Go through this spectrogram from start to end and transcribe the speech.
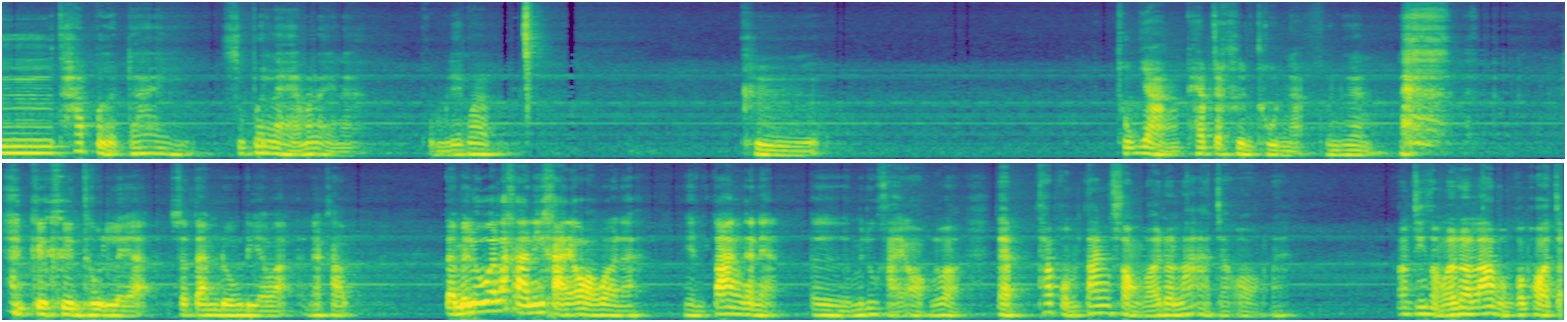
คือถ้าเปิดได้ซูเปอร์แรเมื่อไหร่นะ ผมเรียกว่า คือ ทุกอย่างแทบจะคืนทุนอะเพื่อนๆ คือคืนทุนเลยอะสแตมดวงเดียวอะนะครับ แต่ไม่รู้ว่าราคานี้ขายออกว่ะนะ เห็นตั้งกันเนี่ยเออไม่รู้ขายออกหรือเปล่า แต่ถ้าผมตั้ง 200 ดอลลาร์อาจจะออกนะความจริง 200 ดอลลาร์ผมก็พอใจ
